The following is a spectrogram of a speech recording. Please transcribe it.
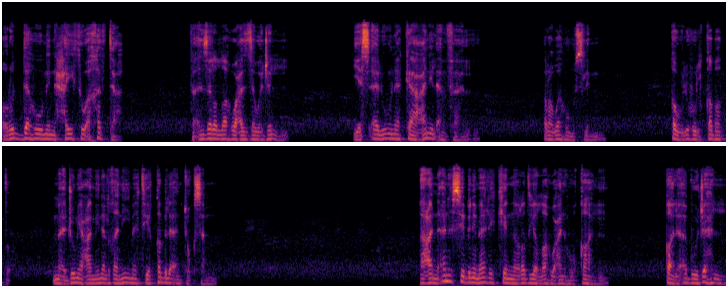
رده من حيث أخذته. فأنزل الله عز وجل يسألونك عن الأنفال. رواه مسلم. قوله القبض ما جمع من الغنيمة قبل أن تقسم عن أنس بن مالك رضي الله عنه قال قال أبو جهل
